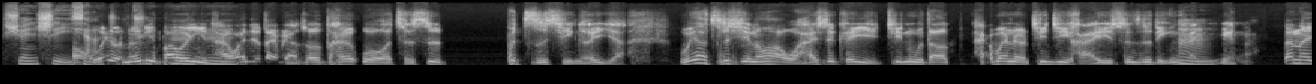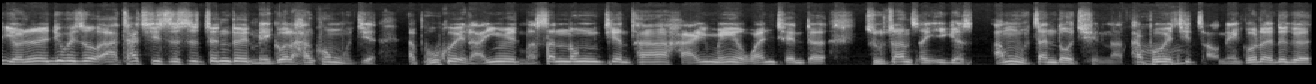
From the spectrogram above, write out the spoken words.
宣示一下，我有能力包围你台湾，就代表说他我只是不执行而已啊。我要执行的话，我还是可以进入到台湾的经济海域甚至领海里面啊。当然，有的人就会说啊，他其实是针对美国的航空母舰啊，不会啦，因为什么山东舰它还没有完全的组装成一个航母战斗群呢，它不会去找美国的那个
